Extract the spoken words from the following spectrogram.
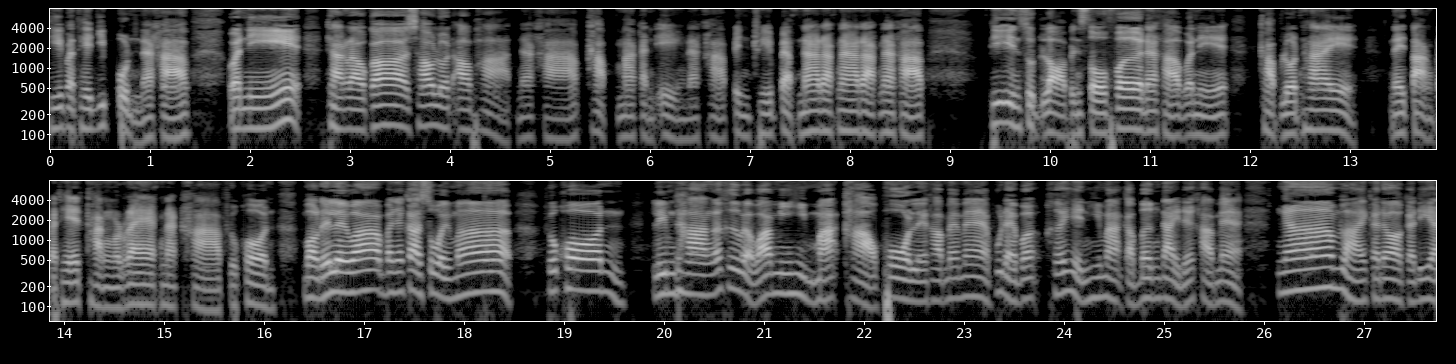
ที่ประเทศญี่ปุ่นนะครับ วันนี้ทางเราก็เช่ารถเอาผาดนะครับขับมากันเองนะครับเป็นทริปแบบน่ารักน่ารักนะครับ พี่อินสุดหล่อเป็นโซเฟอร์นะครับ วันนี้ขับรถให้ในต่างประเทศครั้งแรกนะครับ ทุกคนบอกได้เลยว่าบรรยากาศสวยมาก ทุกคน ริมทางก็คือแบบว่ามีหิมะขาวโพลนเลยครับแม่แม่ๆผู้ใดบ่เคยเห็นหิมะกับเบิ้งใดเด้อครับแม่ งามหลายกระดอกกระเดีย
